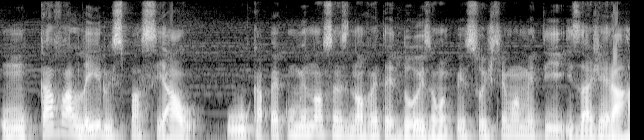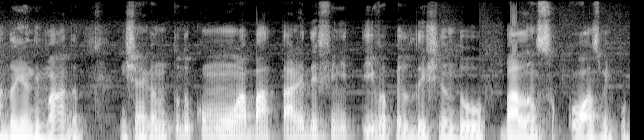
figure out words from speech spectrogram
um cavaleiro espacial. O Capeco 1992 é uma pessoa extremamente exagerada e animada, enxergando tudo como a batalha definitiva pelo destino do balanço cósmico.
